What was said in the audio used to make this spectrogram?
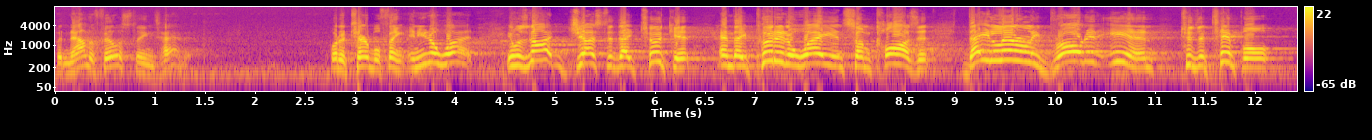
But now the Philistines have it. What a terrible thing. And you know what? It was not just that they took it and they put it away in some closet. They literally brought it in to the temple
